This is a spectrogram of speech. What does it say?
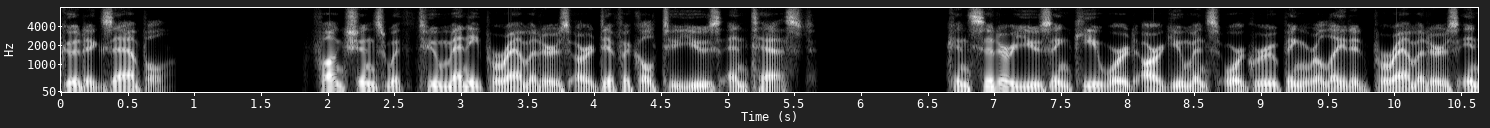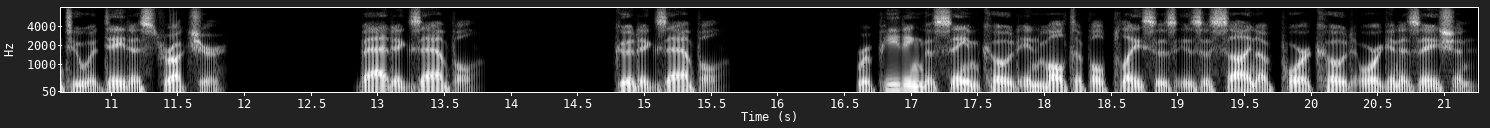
Good example. Functions with too many parameters are difficult to use and test. Consider using keyword arguments or grouping related parameters into a data structure. Bad example. Good example. Repeating the same code in multiple places is a sign of poor code organization.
